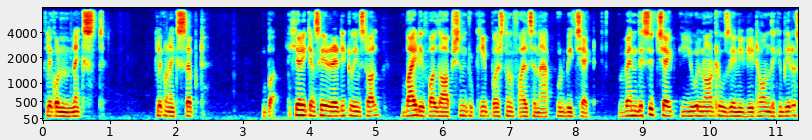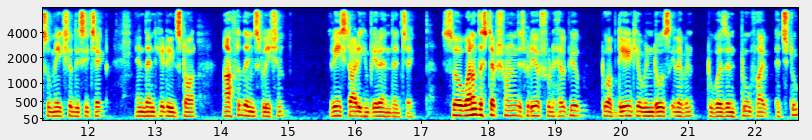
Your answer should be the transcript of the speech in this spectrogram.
click on next, click on accept. But here you can see ready to install. By default, the option to keep personal files and app would be checked. When this is checked, you will not lose any data on the computer. So make sure this is checked and then hit install. After the installation, restart your computer and then check. So one of the steps shown in this video should help you to update your Windows 11 to version 25H2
